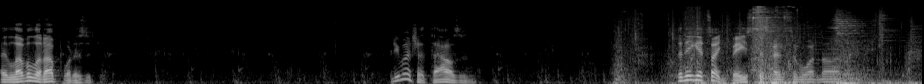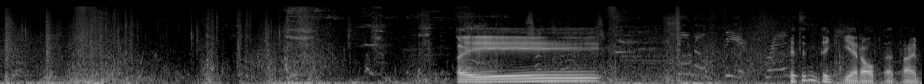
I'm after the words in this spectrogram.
I level it up. What does it do? Pretty much a thousand. Then he gets like base defense and whatnot. I. I didn't think he had ult that time.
